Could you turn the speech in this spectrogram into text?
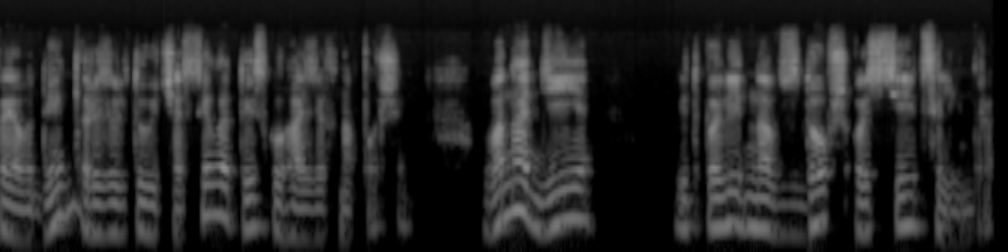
P1, результуюча сила тиску газів на поршень. Вона діє відповідно вздовж осі циліндра.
